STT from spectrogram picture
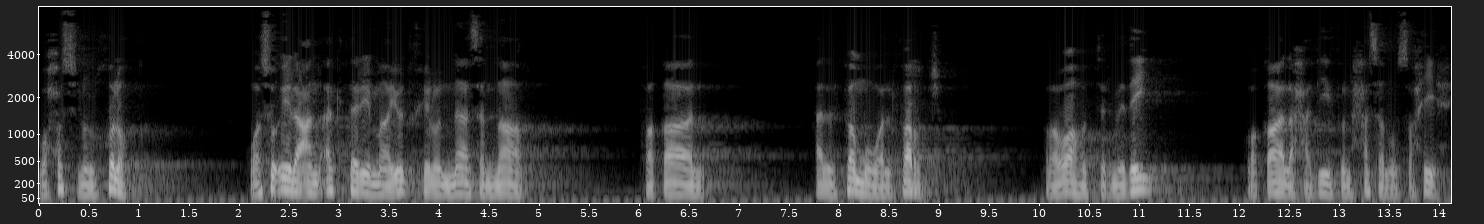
وحسن الخلق. وسئل عن أكثر ما يدخل الناس النار. فقال الفم والفرج. رواه الترمذي وقال حديث حسن صحيح.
